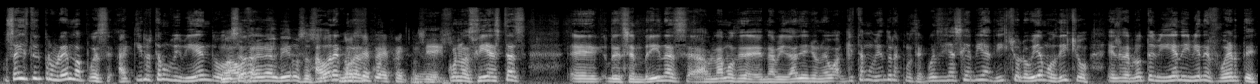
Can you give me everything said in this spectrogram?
pues ahí está el problema, pues aquí lo estamos viviendo. No ahora, se frena el virus. Ahora con, las, con, las fiestas eh, decembrinas, hablamos de Navidad y Año Nuevo, aquí estamos viendo las consecuencias, ya se había dicho, lo habíamos dicho, el rebrote viene y viene fuerte.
